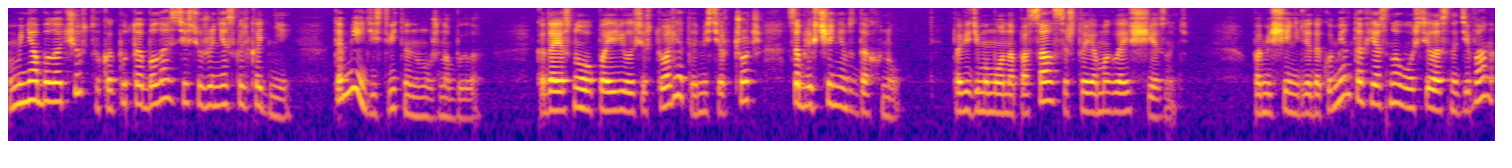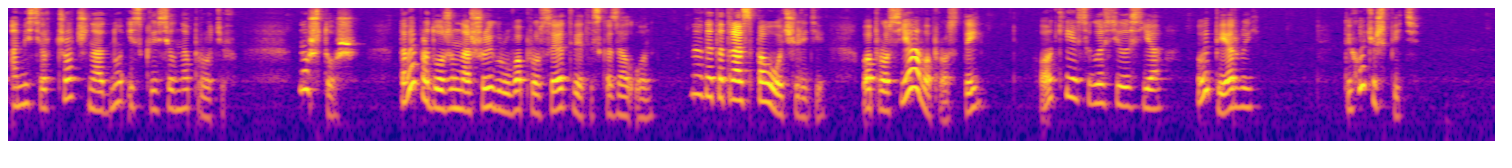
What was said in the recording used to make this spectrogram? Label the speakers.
Speaker 1: У меня было чувство, как будто я была здесь уже несколько дней. Да мне и действительно нужно было. Когда я снова появилась из туалета, мистер Джордж с облегчением вздохнул. По-видимому, он опасался, что я могла исчезнуть. В помещении для документов я снова уселась на диван, а мистер Джордж на одно из кресел напротив. «Ну что ж, давай продолжим нашу игру «Вопросы и ответы», — сказал он. «На этот раз по очереди. Вопрос я, вопрос ты». «Окей», — согласилась я. «Вы первый». «Ты хочешь пить?»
